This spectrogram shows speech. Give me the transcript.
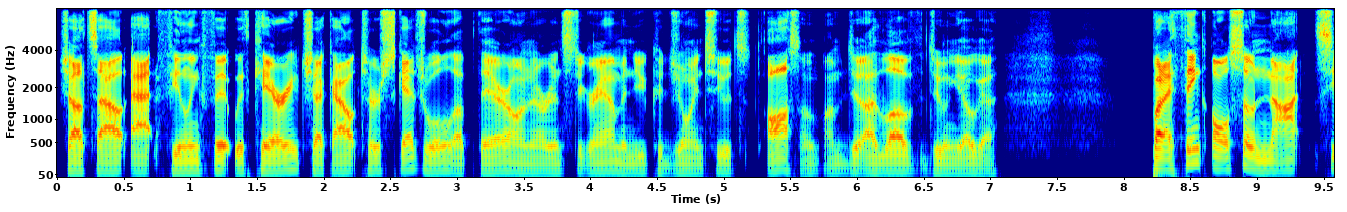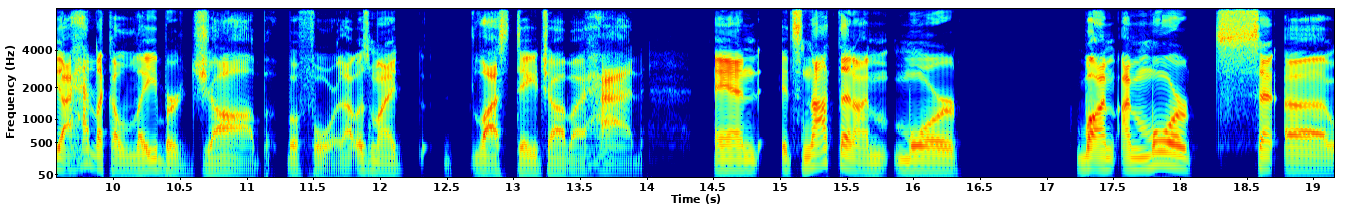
shouts out at Feeling Fit with Carrie. Check out her schedule up there on our Instagram, and you could join too. It's awesome. I'm do- I love doing yoga. But I think also not see. I had like a labor job before. That was my last day job I had and it's not that I'm more well I'm I'm more uh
